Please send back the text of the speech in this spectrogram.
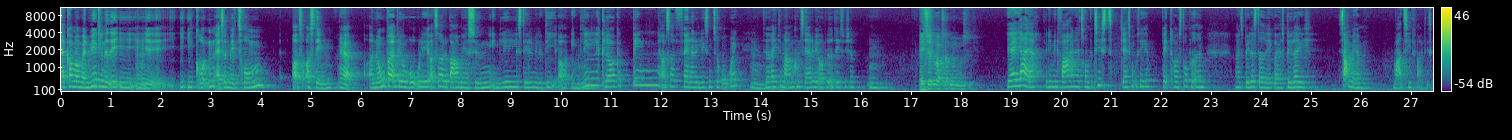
der kommer man virkelig ned i, i, Mm. i, i, i grunden, altså med trommen og, og stemmen. Ja. Og nogle børn blev urolige, og så er det bare med at synge en lille stille melodi og en lille klokke, bing, og så falder det ligesom til ro, ikke? Mm. Det er rigtig mange koncerter, vi har oplevet det, synes jeg. Mm. Er I selv vokset op med musik? Ja, jeg er, fordi min far han er trompetist, jazzmusiker, Bent Hostrup hedder han, og han spiller stadigvæk, og jeg spiller i, sammen med ham meget tit faktisk.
